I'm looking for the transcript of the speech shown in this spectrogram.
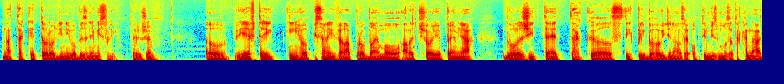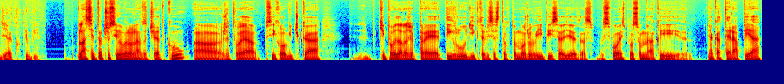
na takéto rodiny vôbec nemyslí. Takže o, je v tej knihe opísaných veľa problémov, ale čo je pre mňa dôležité, tak e, z tých príbehov ide naozaj optimizmus a taká nádej ako keby. Vlastne to, čo si hovoril na začiatku, že tvoja psychologička ti povedala, že pre tých ľudí, ktorí sa z tohto môžu vypísať, je to svojím spôsobom aký, nejaká terapia.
